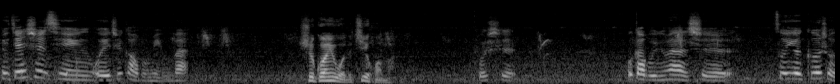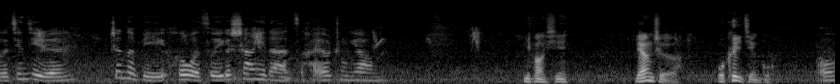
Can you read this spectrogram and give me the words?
有件事情我一直搞不明白，是关于我的计划吗？不是，我搞不明白的是，做一个歌手的经纪人，真的比和我做一个商业的案子还要重要吗？你放心，两者我可以兼顾。哦，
